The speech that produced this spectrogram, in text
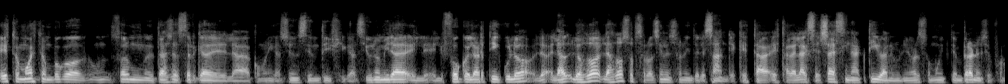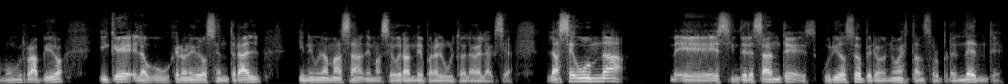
esto muestra un poco, un, solo un detalle acerca de la comunicación científica. Si uno mira el, foco del artículo, los las dos observaciones son interesantes, que esta, esta galaxia ya es inactiva en el universo muy temprano y se formó muy rápido, y que el agujero negro central tiene una masa demasiado grande para el bulto de la galaxia. La segunda eh, es interesante, es curioso, pero no es tan sorprendente.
